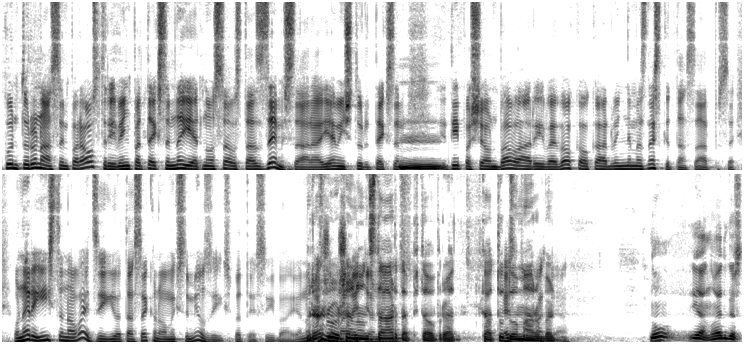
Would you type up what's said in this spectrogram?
Kur tur runāsim par Austriju? Viņi pat, teiksim, neiet no savas tās zemes ārā. Ja viņš tur, teiksim, mm. tīpaši jau Bavārija vai vēl kaut kādu, viņi nemaz neskatās ārpusē. Un arī īsti nav vajadzīgi, jo tās ekonomikas ir milzīgas patiesībā. Ja? Nu, Ražošana un startup, tavuprāt. Kā tu es domā, Robert? Nu, jā, no Edgars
